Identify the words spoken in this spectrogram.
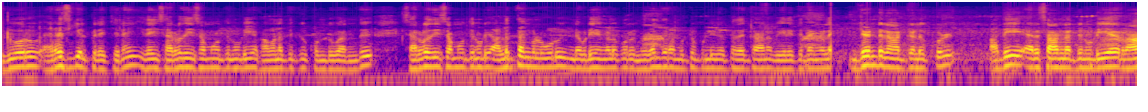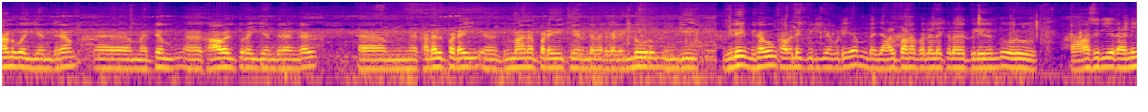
இது ஒரு அரசியல் பிரச்சனை. இதை சர்வதேச சமூகத்தினுடைய கவனத்துக்கு கொண்டு வந்து சர்வதேச சமூகத்தினுடைய அழுத்தங்களோடு இந்த விடயங்களுக்கு ஒரு நிரந்தர முற்றுப்புள்ளி வைப்பதற்கான வேலை திட்டங்களை இரண்டு நாட்களுக்குள் அதே அரசாங்கத்தினுடைய இராணுவ இயந்திரம் மற்றும் காவல்துறை இயந்திரங்கள் கடல்படை கடற்படை விமானப்படையைச் சேர்ந்தவர்கள் எல்லோரும் இங்கே இதிலே மிகவும் கவலைக்குரியக்கூடிய இந்த யாழ்ப்பாண பல்கலைக்கழகத்திலிருந்து ஒரு ஆசிரியர் அணி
